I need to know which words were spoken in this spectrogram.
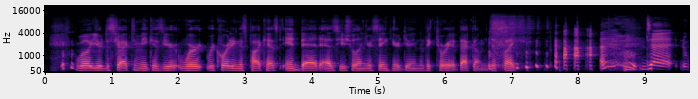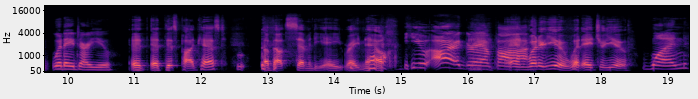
well, you're distracting me because you're we're recording this podcast in bed as usual, and you're sitting here doing the Victoria Beckham, just like To- what age are you? at at this podcast. About seventy eight right now. You are a grandpa. and what are you? What age are you? One,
